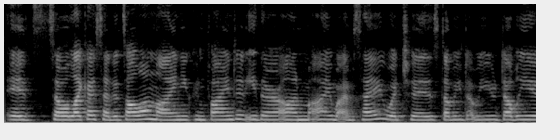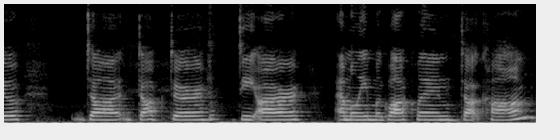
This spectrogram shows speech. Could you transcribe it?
It's so, like I said, it's all online. You can find it either on my website, which is www.drdr emilymclaughlin.com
